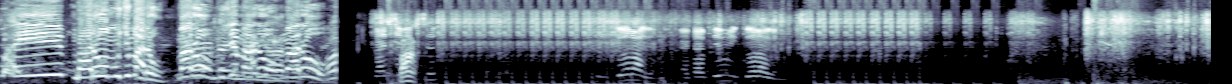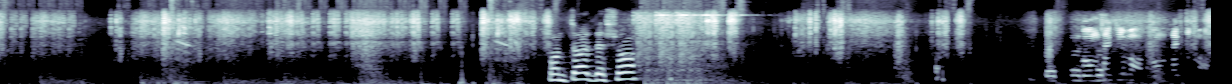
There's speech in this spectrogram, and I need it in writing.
भाई मारो मुझे मारो मारो मुझे मारो मारो গাড়ি চালাচ্ছে ইগো লাগে না এটা বিয়ে ইগো লাগে না পঞ্চাশ দেড়শো বোম থাকলে মার বোম থাকলে মার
